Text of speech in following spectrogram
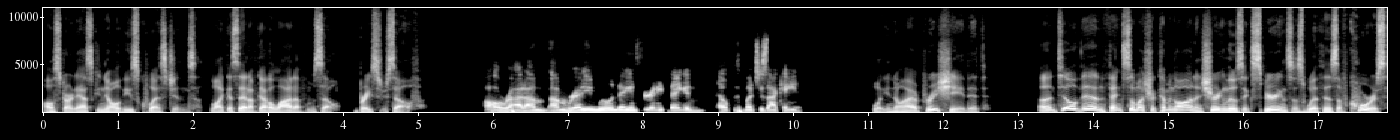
I'll start asking you all these questions. Like I said, I've got a lot of them, so brace yourself. All right, I'm I'm ready and willing to answer anything and help as much as I can. Well, you know, I appreciate it. Until then, thanks so much for coming on and sharing those experiences with us. Of course,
